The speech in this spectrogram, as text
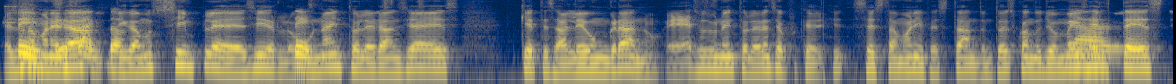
es una manera, digamos, simple de decirlo. Una intolerancia es que te sale un grano. Eso es una intolerancia porque se está manifestando. Entonces, cuando yo me hice el test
